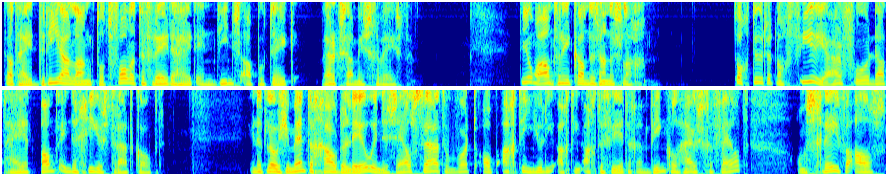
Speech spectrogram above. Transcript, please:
dat hij drie jaar lang tot volle tevredenheid in dienstapotheek werkzaam is geweest. De jonge Anthony kan dus aan de slag. Toch duurt het nog vier jaar voordat hij het pand in de Gierstraat koopt. In het logement de Gouden Leeuw in de Zeilstraat wordt op 18 juli 1848 een winkelhuis geveild, omschreven als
